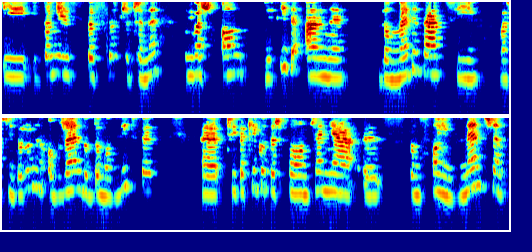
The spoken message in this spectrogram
i, to nie jest bez, bez przyczyny, ponieważ on jest idealny do medytacji, właśnie do różnych obrzędów, do modlitwy, e, czyli takiego też połączenia e, z tym swoim wnętrzem,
